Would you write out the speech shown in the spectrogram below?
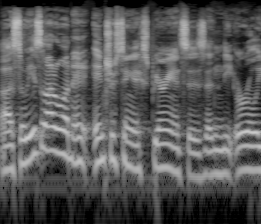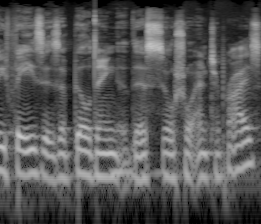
Uh, so he's got a lot of interesting experiences in the early phases of building this social enterprise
